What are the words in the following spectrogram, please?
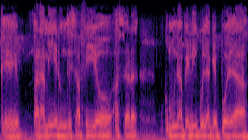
que para mí era un desafío hacer como una película que pueda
